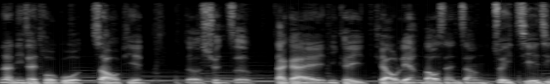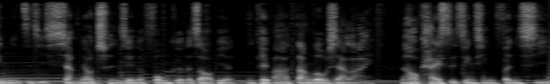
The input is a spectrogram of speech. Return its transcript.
那你再透过照片。的选择大概你可以挑两到三张最接近你自己想要呈现的风格的照片，你可以把它 download 下来，然后开始进行分析。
